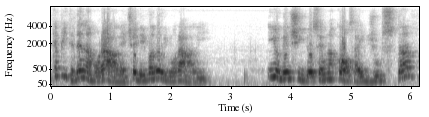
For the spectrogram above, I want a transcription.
Capite? Della morale, cioè dei valori morali. Io decido se una cosa è giusta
